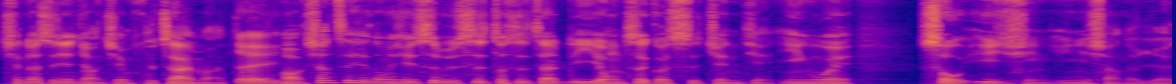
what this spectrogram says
前段时间讲柬埔寨嘛，对，好像这些东西是不是都是在利用这个时间点，因为受疫情影响的人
